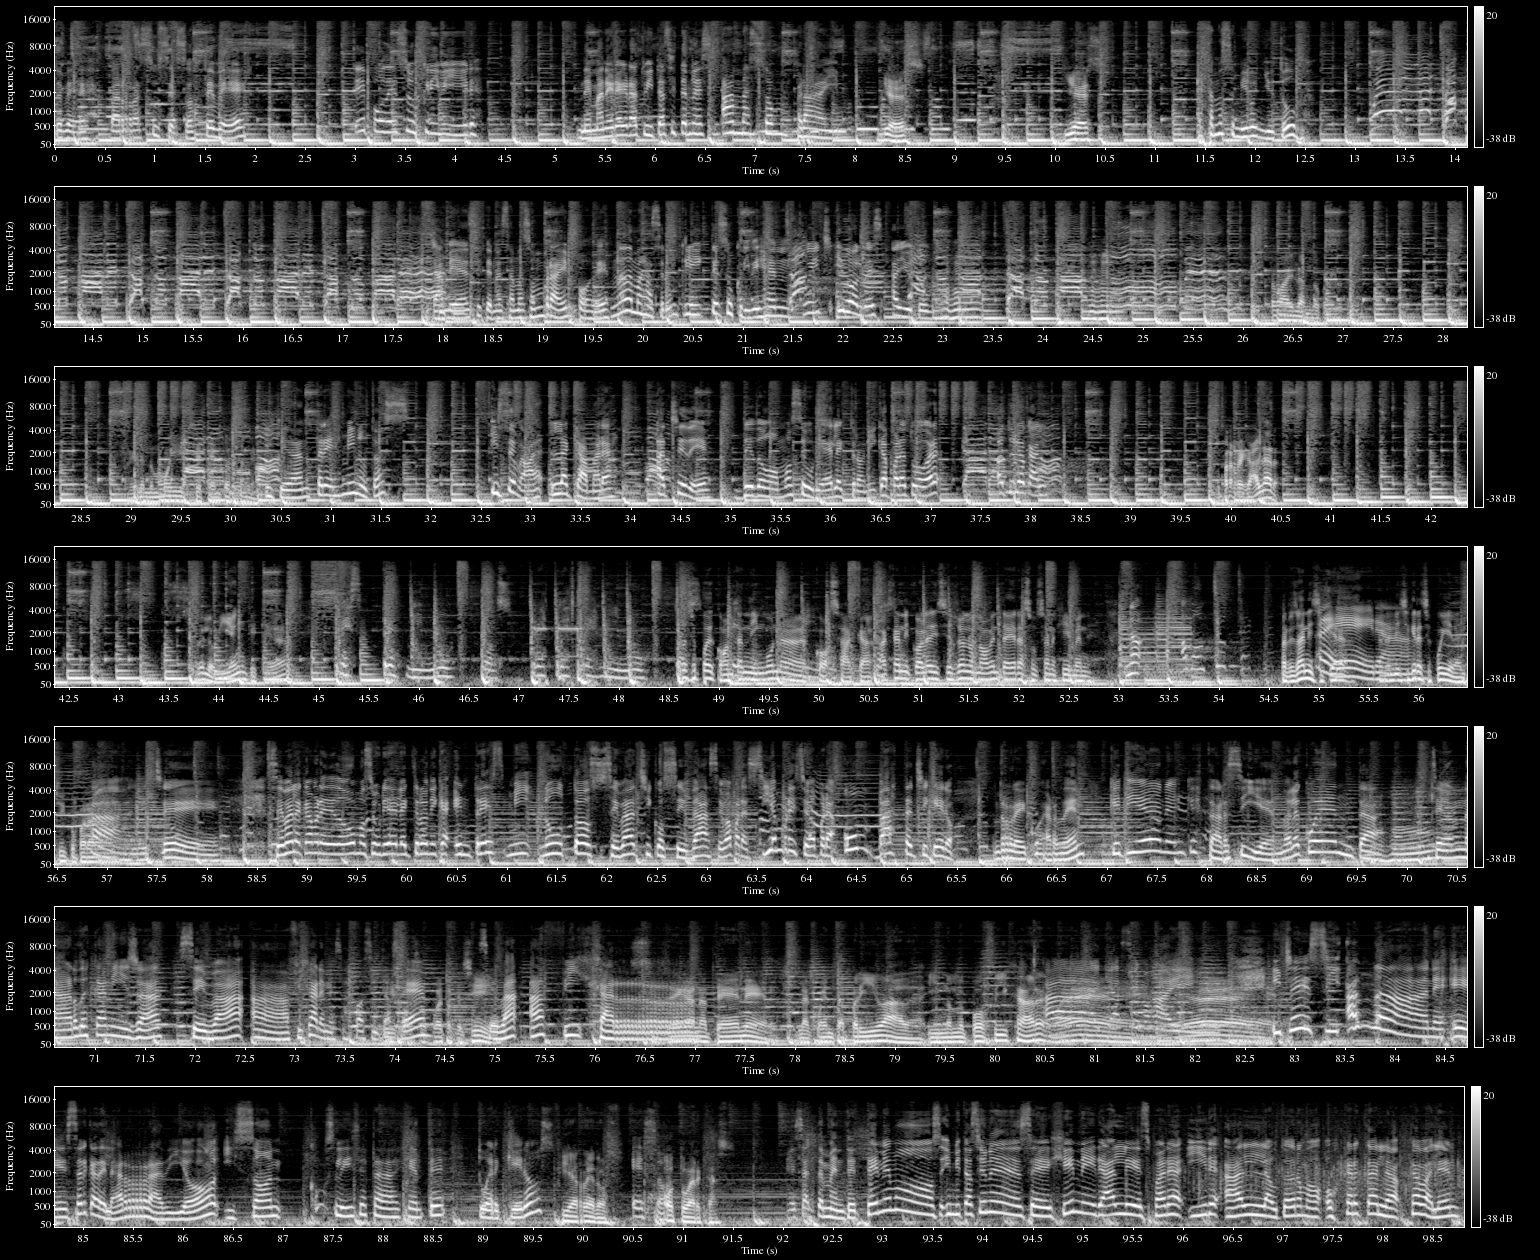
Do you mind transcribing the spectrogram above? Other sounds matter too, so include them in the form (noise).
twitch.tv barra sucesos TV. Te podés suscribir de manera gratuita si tenés Amazon Prime. Yes. Yes. Estamos en vivo en YouTube. También si tenés Amazon Prime podés nada más hacer un clic, te suscribís en Twitch y volvés a YouTube. Está bailando. Bailando muy setentosamente. Y quedan tres minutos y se va la cámara HD de Domo Seguridad Electrónica para tu hogar o tu local. Para regalar. ¿Sabe lo bien que queda? Tres, tres minutos. Tres, tres, tres minutos. No se puede contar ninguna cosa acá. Acá Nicolás dice, yo en los 90 era Susana Jiménez. No, Pero ya ni siquiera, Era. pero ni siquiera se cuida el chico para... Vale, che. Se va la cámara de Domo Seguridad Electrónica en tres minutos. Se va, chicos, se va. Se va para siempre y se va para un basta chiquero. Recuerden que tienen que estar siguiendo la cuenta. Leonardo Escanilla se va a fijar en esas cositas, Sí, por ¿eh? supuesto que sí. Se va a Llegan fijar. a tener la cuenta privada y no me puedo fijar. Ay, ¿qué bueno, hacemos ahí? eh. Y che, si andan eh, cerca de la radio y son, ¿cómo se le dice a esta gente? ¿Tuerqueros? Fierreros. Eso. O tuercas. Exactamente. Tenemos invitaciones eh, generales para ir al Autódromo Oscar Cala- Cabalén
